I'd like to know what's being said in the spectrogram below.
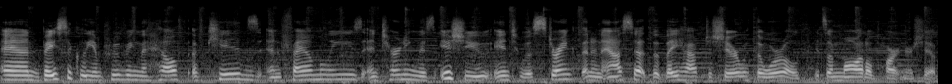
and basically improving the health of kids and families and turning this issue into a strength and an asset that they have to share with the world. It's a model partnership.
